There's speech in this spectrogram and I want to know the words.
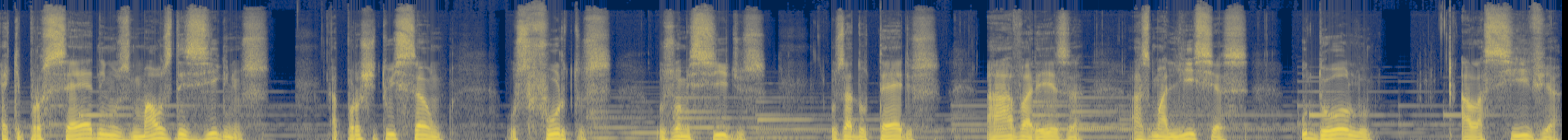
é que procedem os maus desígnios, a prostituição, os furtos, os homicídios, os adultérios, a avareza, as malícias, o dolo, a lascívia,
